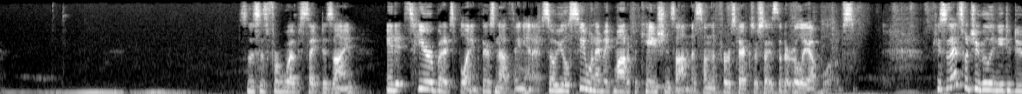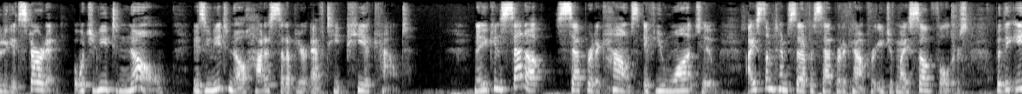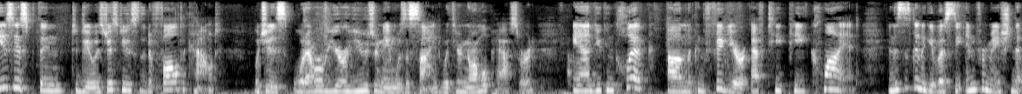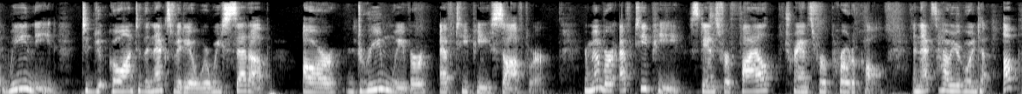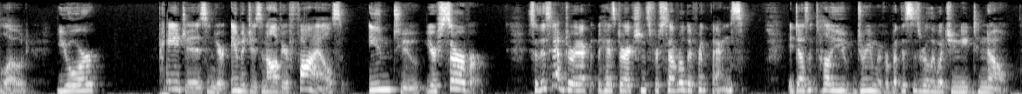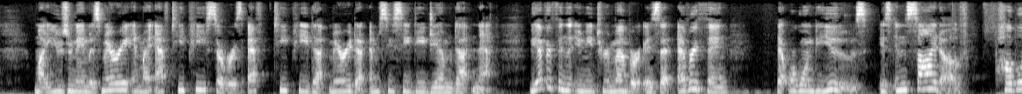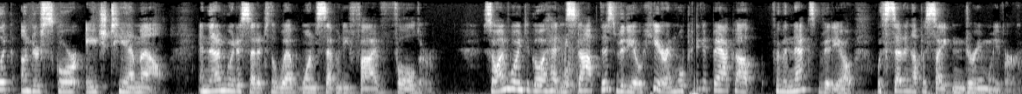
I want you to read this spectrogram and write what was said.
So this is for website design. And it's here, but it's blank. There's nothing in it. So you'll see when I make modifications on this on the first exercise that it really uploads. Okay, so that's what you really need to do to get started. But what you need to know is you need to know how to set up your FTP account. Now you can set up separate accounts if you want to. I sometimes set up a separate account for each of my subfolders. But the easiest thing to do is just use the default account, which is whatever your username was assigned with your normal password, and you can click on the configure FTP client. And this is going to give us the information that we need to go on to the next video where we set up our Dreamweaver FTP software. Remember, FTP stands for File Transfer Protocol, and that's how you're going to upload your pages and your images and all of your files into your server. So this direct, has directions for several different things. It doesn't tell you Dreamweaver, but this is really what you need to know. My username is Mary and my FTP server is ftp.mary.mccdgm.net. The other thing that you need to remember is that everything that we're going to use is inside of public underscore HTML. And then I'm going to set it to the Web 175 folder. So I'm going to go ahead and stop this video here and we'll pick it back up for the next video with setting up a site in Dreamweaver.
